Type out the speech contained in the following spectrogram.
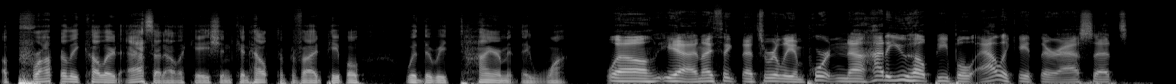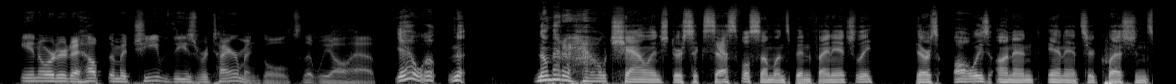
A properly colored asset allocation can help to provide people with the retirement they want. Well, yeah, and I think that's really important. Now, how do you help people allocate their assets in order to help them achieve these retirement goals that we all have? Yeah, well, no, no matter how challenged or successful someone's been financially, there's always unanswered questions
